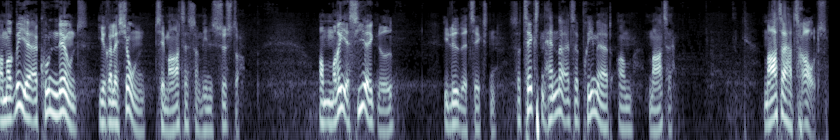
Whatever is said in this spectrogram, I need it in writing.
Og Maria er kun nævnt i relation til Martha som hendes søster. Og Maria siger ikke noget i løbet af teksten. Så teksten handler altså primært om Martha. Martha har travlt.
